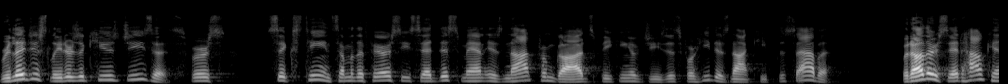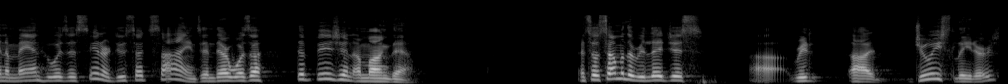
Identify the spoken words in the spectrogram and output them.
Religious leaders accused Jesus. Verse 16, some of the Pharisees said, This man is not from God, speaking of Jesus, for he does not keep the Sabbath. But others said, How can a man who is a sinner do such signs? And there was a division among them. And so some of the religious uh, re, uh, Jewish leaders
